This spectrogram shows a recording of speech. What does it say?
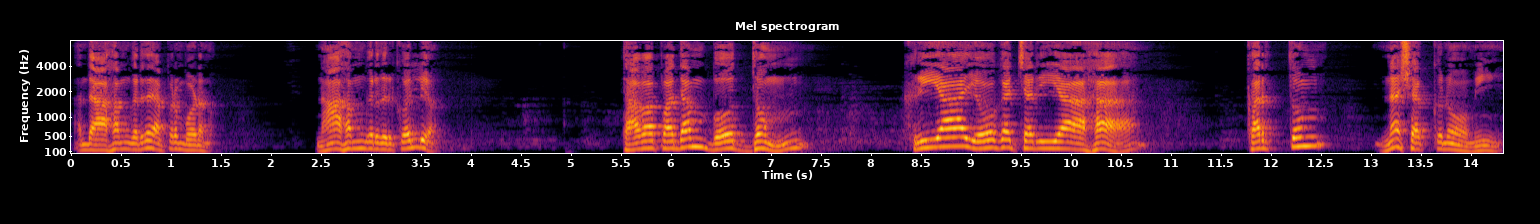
அந்த அகங்கிறத அப்புறம் போடணும். நாகம்ங்கிறது இருக்கோ இல்லையோ? தவ பதம் போத்தும். கிரியா யோகச்சரியாக கர்த்தும் ந சக்னோமி.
